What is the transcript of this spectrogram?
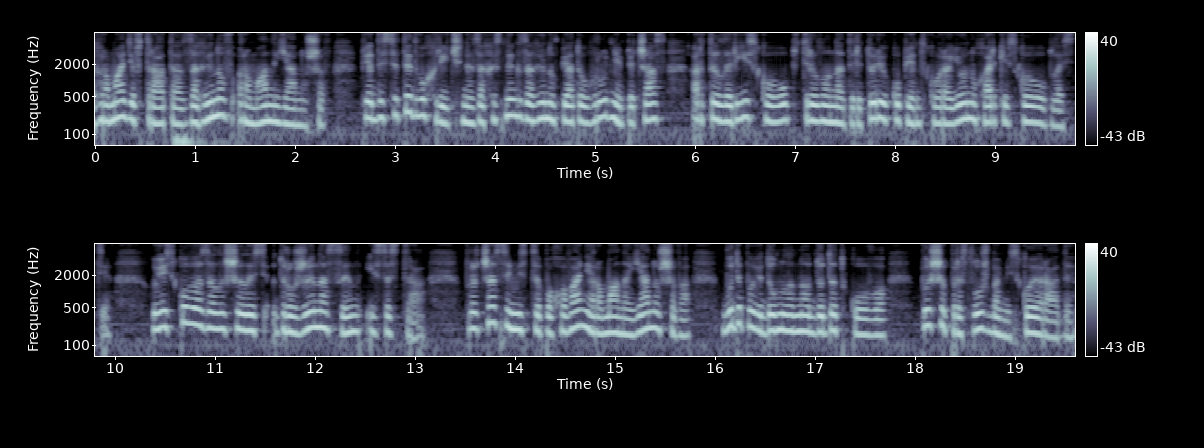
громаді втрата загинув Роман Янушев. 52-річний захисник загинув 5 грудня під час артилерійського обстрілу на території Куп'янського району Харківської області. У військового залишились дружина, син і сестра. Про час і місце поховання Романа Янушева буде повідомлено додатково, пише прес-служба міської ради.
